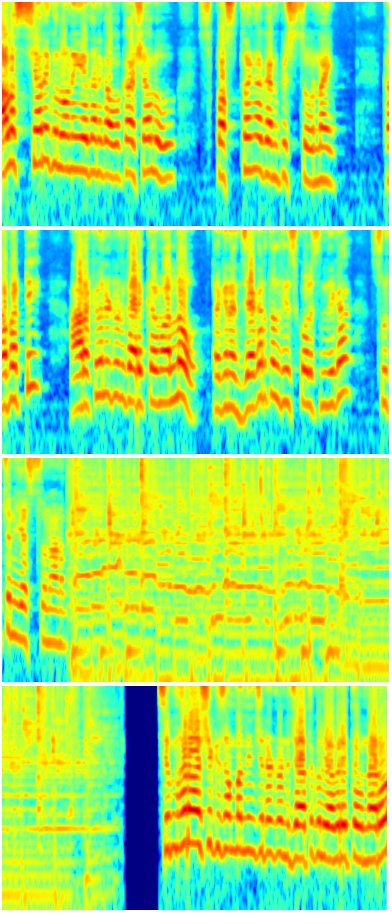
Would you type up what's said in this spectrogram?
ఆలస్యానికి లోనయ్యేదానికి అవకాశాలు స్పష్టంగా కనిపిస్తూ ఉన్నాయి. కాబట్టి ఆ రకమైనటువంటి కార్యక్రమాల్లో తగిన జాగ్రత్తలు తీసుకోవాల్సిందిగా సూచన చేస్తున్నాను. సింహరాశికి సంబంధించినటువంటి జాతకులు ఎవరైతే ఉన్నారో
